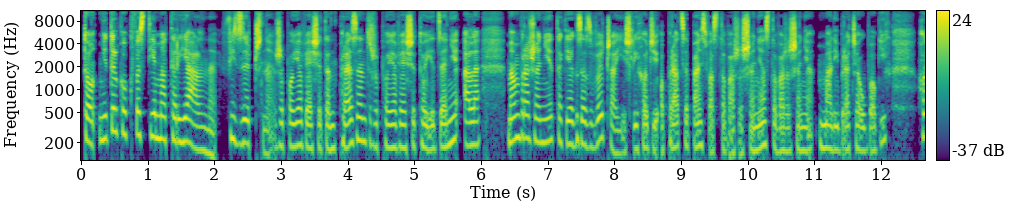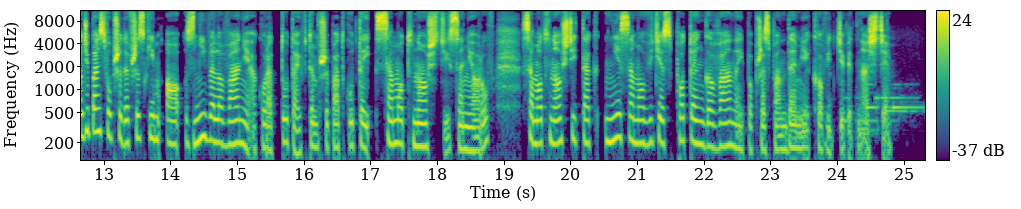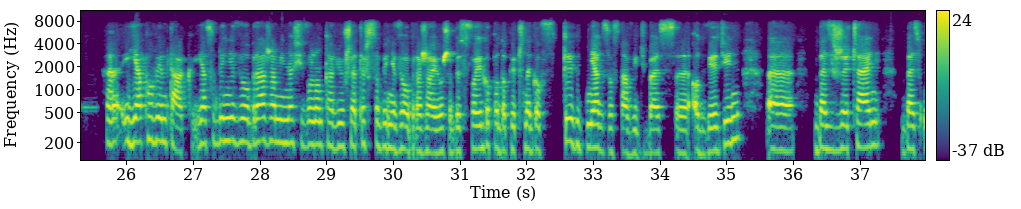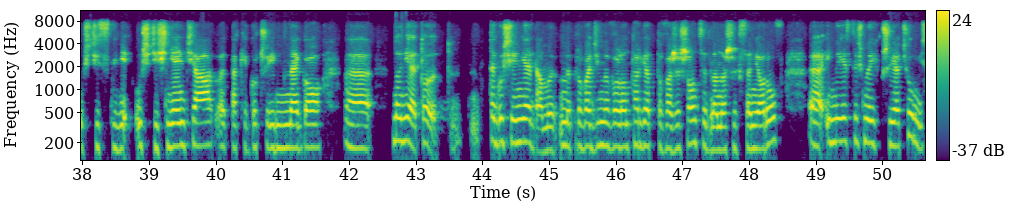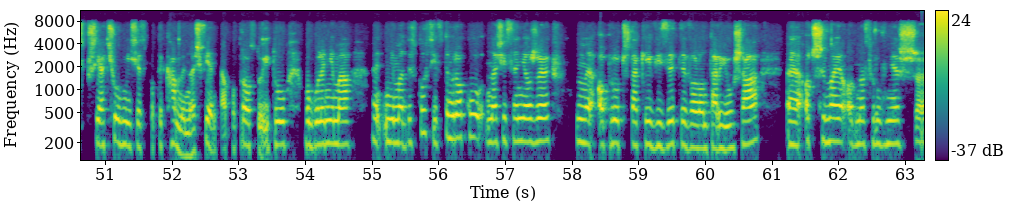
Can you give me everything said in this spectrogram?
to nie tylko kwestie materialne, fizyczne, że pojawia się ten prezent, że pojawia się to jedzenie, ale mam wrażenie, tak jak zazwyczaj, jeśli chodzi o pracę Państwa Stowarzyszenia, Stowarzyszenia Mali Bracia Ubogich, chodzi Państwu przede wszystkim o zniwelowanie akurat tutaj, w tym przypadku tej samotności seniorów, samotności tak niesamowicie spotęgowanej poprzez pandemię COVID-19. E, Ja powiem tak, ja sobie nie wyobrażam i nasi wolontariusze też sobie nie wyobrażają, żeby swojego podopiecznego w tych dniach zostawić bez e, odwiedzin, e, bez życzeń, bez uściśnięcia takiego czy innego. No nie, to, tego się nie da. My, my prowadzimy wolontariat towarzyszący dla naszych seniorów e, i my jesteśmy ich przyjaciółmi. Z przyjaciółmi się spotykamy na święta po prostu i tu w ogóle nie ma, nie ma dyskusji. W tym roku nasi seniorzy oprócz takiej wizyty wolontariusza e, otrzymają od nas również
